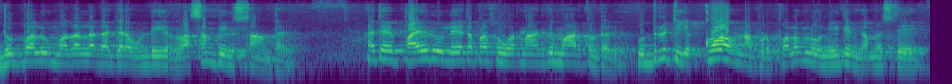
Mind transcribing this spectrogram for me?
దుబ్బలు మొదళ్ళ దగ్గర ఉండి రసం పీలుస్తూ ఉంటుంది. అయితే పైరు లేత పసుపు వర్ణానికి మారుతుంటుంది. ఉధృతి ఎక్కువగా ఉన్నప్పుడు పొలంలో నీటిని గమనిస్తే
